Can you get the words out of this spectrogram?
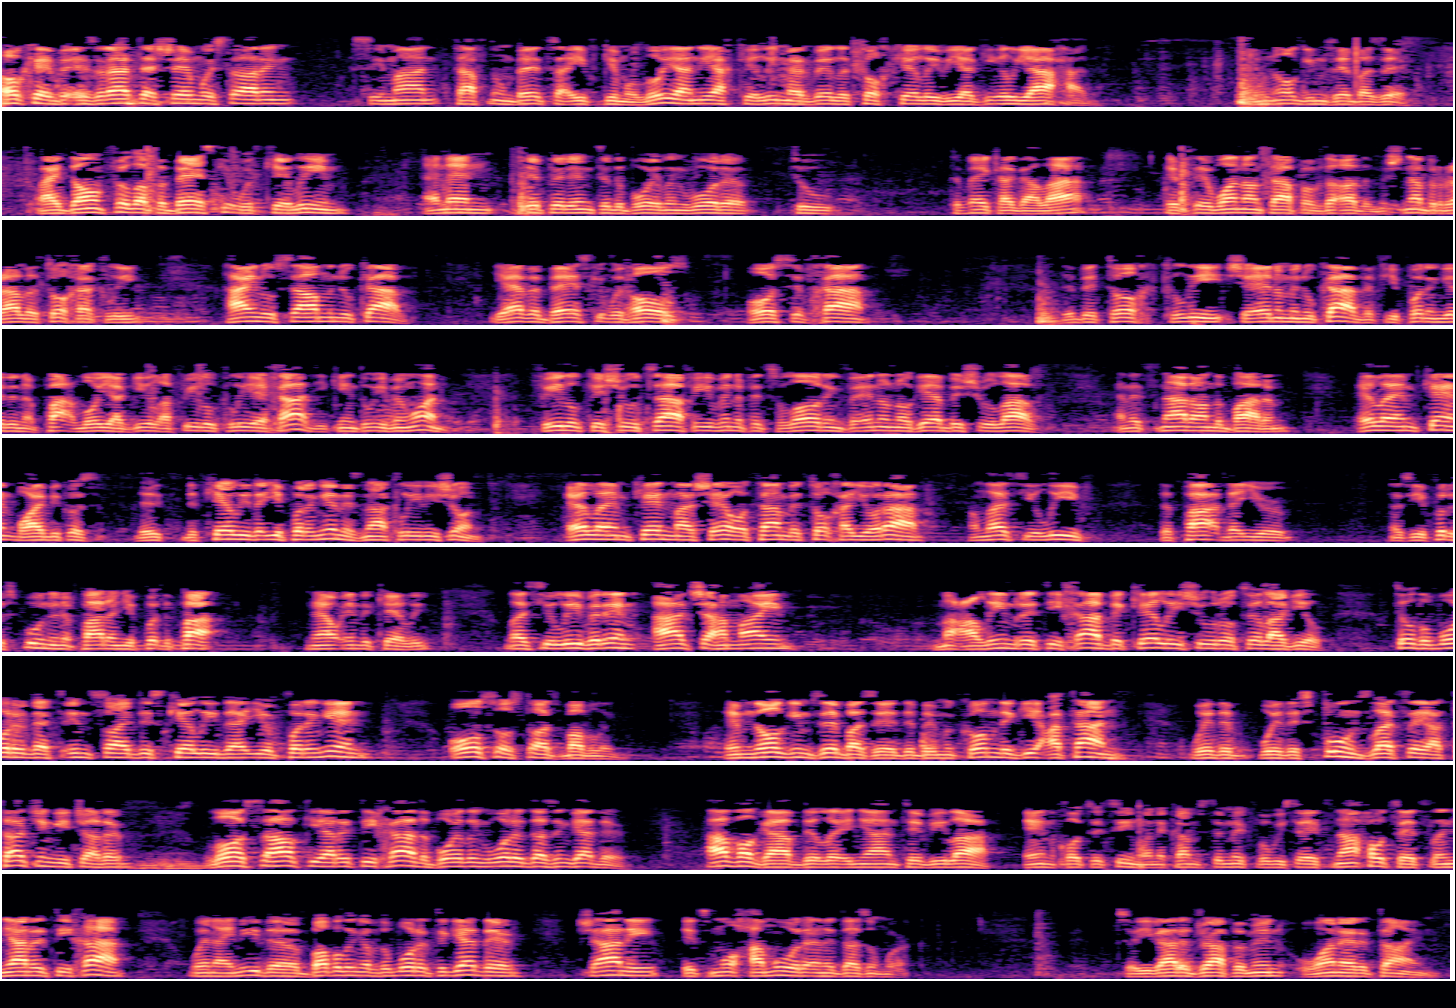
Okay, Be'ezrat Hashem, we're starting Siman Tafnun Bet Saif Gimel. Lo yaniach kelim erve letoch keli v'yagil yachad. Nogim ze bazeh. Right, don't fill up a basket with kelim and then dip it into the boiling water to to make hagala. If they're one on top of the other. Mishnah Berurah letoch hakli. Hainu sal menukav. You have a basket with holes. Or sivcha the betoch kli she'enu menukav. If you're putting it in a pot, lo yagil afilu kli echad. You can't do even one. Filu kishutzaf, even if it's floating, ve'enu nogeh b'shulav, and it's not on the bottom. Ela ken. Why? Because the, the keli that you're putting in is not kli rishon. Ela ken mashe otam betoch hayora, unless you leave the pot that you're, as you put a spoon in a pot and you put the pot now in the keli, unless you leave it in ad shahamayim Ma'alim reticha bekeli shu lagil. Till the water that's inside this keli that you're putting in also starts bubbling. Em nogim ze negi'atan where the where the spoons, let's say, are touching each other. Lo salki areticha, the boiling water doesn't get there. Aval gav de le'inyan tevila en chotzetzim. When it comes to mikvah, we say it's not chotzetz le'inyan reticha. When I need the bubbling of the water to get there, shani, it's muhamur and it doesn't work. So you got to drop them in one at a time.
